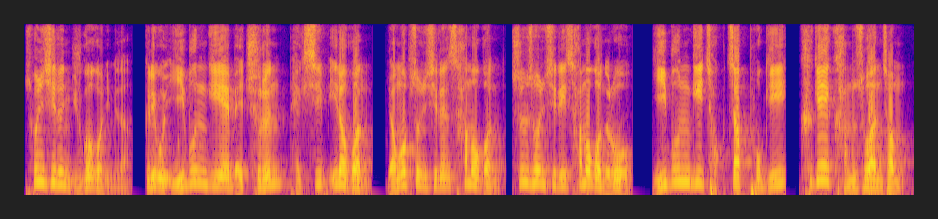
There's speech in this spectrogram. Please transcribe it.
손실은 6억 원입니다. 그리고 2분기의 매출은 111억 원, 영업 손실은 3억 원, 순손실이 3억 원으로 2분기 적자 폭이 크게 감소한 점,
